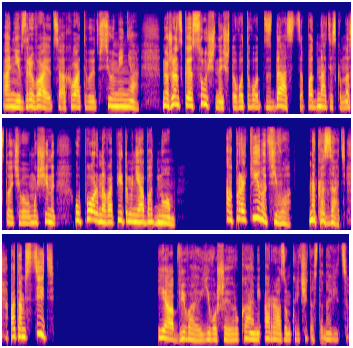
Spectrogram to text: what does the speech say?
Они взрываются, охватывают всю меня, но женская сущность, что вот-вот сдастся под натиском настойчивого мужчины, упорно вопит мне об одном — опрокинуть его, наказать, отомстить. Я обвиваю его шею руками, а разум кричит остановиться.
